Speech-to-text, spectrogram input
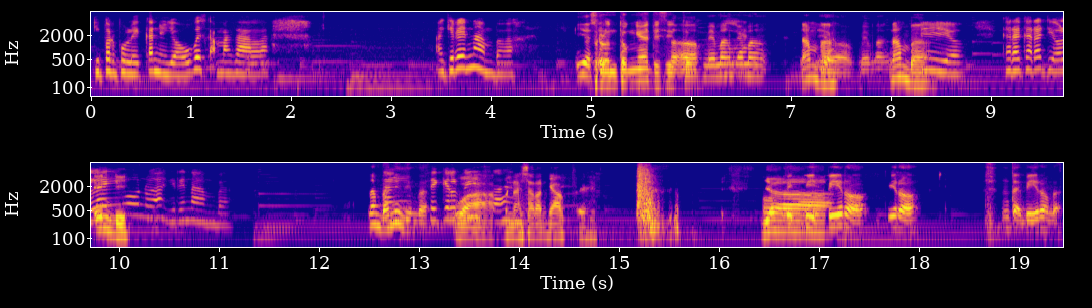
Diperbolehkan ya ya wes gak masalah akhirnya nambah. Iya sih. Beruntungnya di situ. Heeh, memang Iya. memang. Nambah. Iya, memang. Nambah. Iya. Gara-gara diolehin Indi. ngono akhirnya nambah. Nambah nih mbak. wah pisan. penasaran kabeh. Oh, Ya. pi- pi- piro? Piro? Entek piro mbak?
